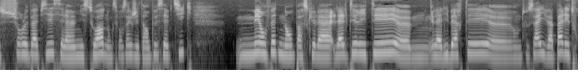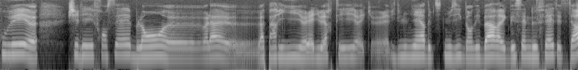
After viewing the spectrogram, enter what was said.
sur le papier, c'est la même histoire, donc c'est pour ça que j'étais un peu sceptique. Mais en fait, non, parce que la- l'altérité, euh, la liberté, tout ça, il va pas les trouver chez les Français blancs, euh, voilà, euh, à Paris, euh, la liberté, avec la vie de lumière, des petites musiques dans des bars avec des scènes de fête, etc.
